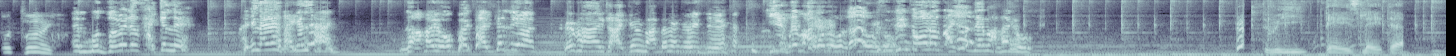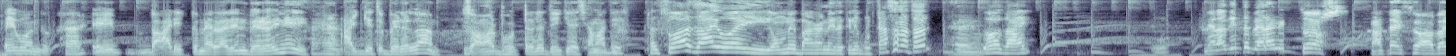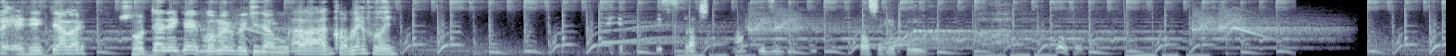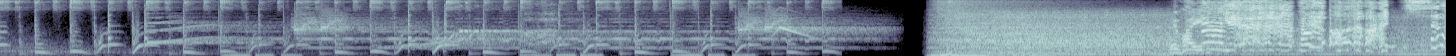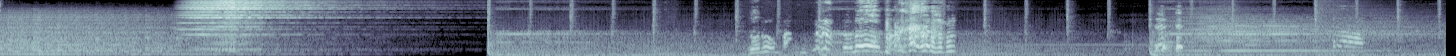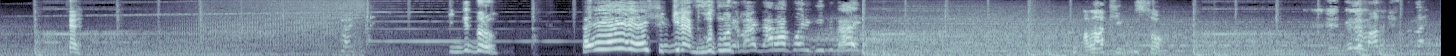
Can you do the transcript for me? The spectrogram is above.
তো সাইকেল দে। সাইকেল দে সাইকেল দে না ভাই ও ভাই সাইকেল দে এ ভাই সাইকেল মাথা ভেঙে গেছে কি আছে ভাই? তুই তোর সাইকেল দে ভাই ও। Three days later. এই বন্ধু এই বাড়ির তো মেলা দিন বেরোয়নি। হ্যাঁ। আজকে তো বেরোলাম। তো আমার ভোটটা দেখে আছে আমাদের। তাহলে চ যাই ওই অম্মে বাগানের এখানে ভুট্টা আছে না তোর? হ্যাঁ। চ যাই। মেলা দিন তো বেড়ানি। তো তো আবার এদিক দিয়ে আবার ভোটটা দেখে গমের বেঁচে যাব। গমের ফুল এ ভাই এটা কি? ইঙ্গিত ধরো শিগগির ভূত মরে ভাই দাঁড়া পড়ি ভাই আল্লাহ কি বুঝছ এটা মানুষ না আরে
